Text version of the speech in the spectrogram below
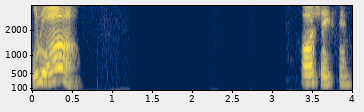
قولوا آه. آه شايفين.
